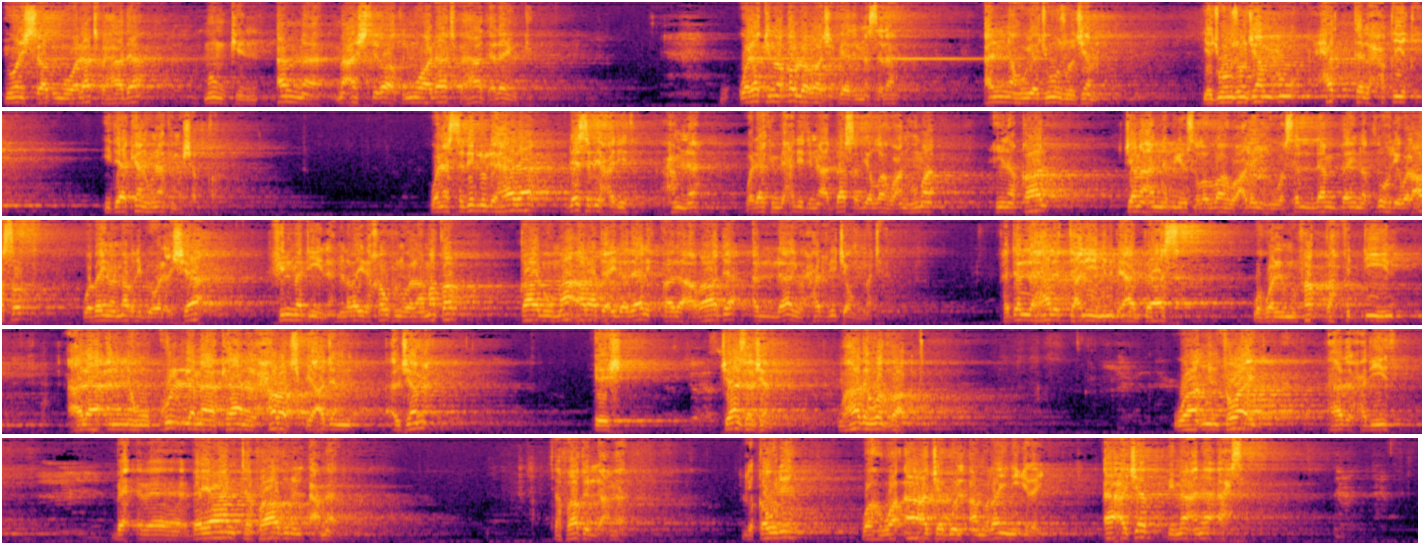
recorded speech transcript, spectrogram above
دون اشتراط الموالاة فهذا ممكن. أما مع اشتراط الموالاة فهذا لا يمكن. ولكن القول الراجح في هذه المسألة أنه يجوز الجمع. يجوز الجمع حتى الحقيقي إذا كان هناك مشقة. ونستدل لهذا ليس في حديث حمنة ولكن بحديث ابن عباس رضي الله عنهما حين قال جمع النبي صلى الله عليه وسلم بين الظهر والعصر وبين المغرب والعشاء في المدينة من غير خوف ولا مطر. قالوا ما أراد إلى ذلك؟ قال أراد أن لا يحرج أمته. فدل هذا التعليم من ابن عباس وهو المفقه في الدين على أنه كلما كان الحرج في عدم الجمع إيش؟ جاز الجمع. وهذا هو الضابط. ومن فوائد هذا الحديث بيان تفاضل الأعمال. تفاضل الأعمال لقوله وهو أعجب الأمرين إلي. أعجب بمعنى أحسن.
